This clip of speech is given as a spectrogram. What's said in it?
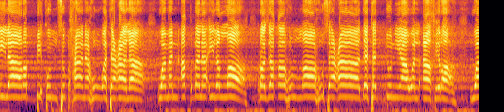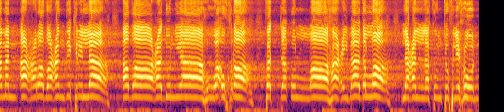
إلى ربكم سبحانه وتعالى. ومن أقبل إلى الله رزقه الله سعادة الدنيا والآخرة. ومن أعرض عن ذكر الله أضاع دنياه وأخرى فاتقوا الله عباد الله لعلكم تفلحون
